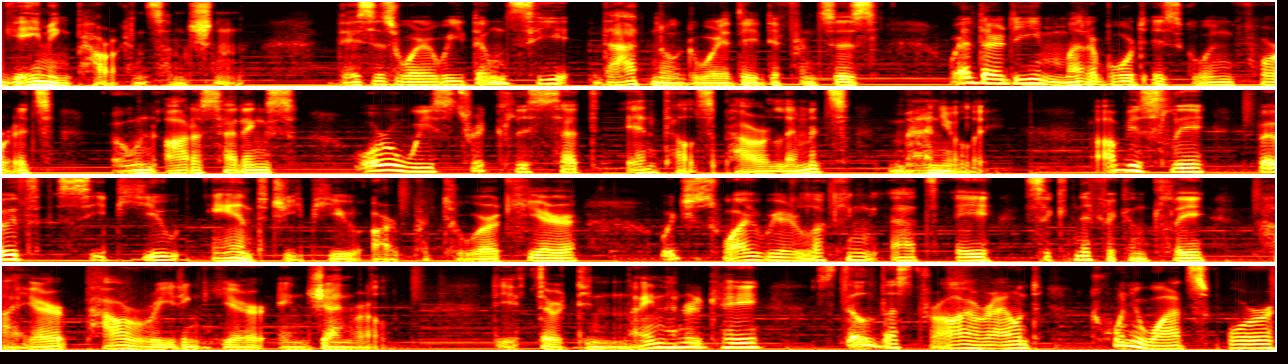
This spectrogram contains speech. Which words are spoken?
gaming power consumption. This is where we don't see that noteworthy differences, whether the motherboard is going for its own auto settings or we strictly set Intel's power limits manually. Obviously, both CPU and GPU are put to work here, which is why we're looking at a significantly higher power reading here in general. The 13900K still does draw around 20 watts or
